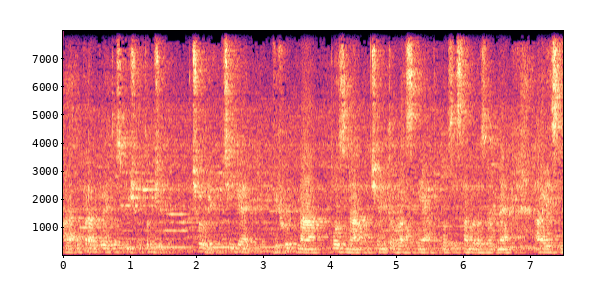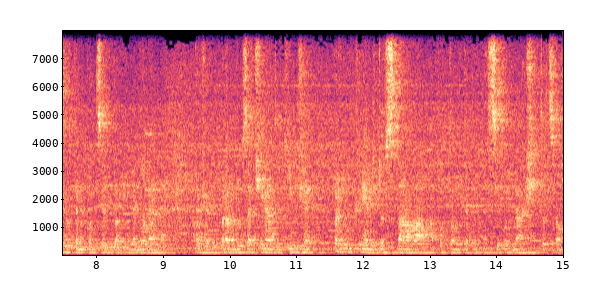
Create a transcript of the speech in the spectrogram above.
ale opravdu je to spíš o tom, že člověk přijde, vychutná, pozná, o čem to vlastně a potom se sám rozhodne, a jestli ho ten koncept baví nebo ne. Takže opravdu začíná to tím, že první klient dostává a potom teprve si odnáší to, co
